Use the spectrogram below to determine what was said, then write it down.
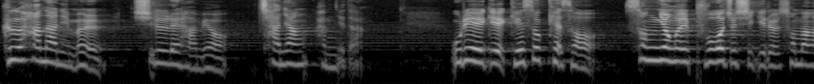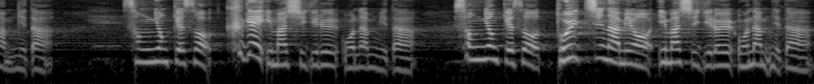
그 하나님을 신뢰하며 찬양합니다. 우리에게 계속해서 성령을 부어 주시기를 소망합니다. 성령께서 크게 임하시기를 원합니다. 성령께서 돌진하며 임하시기를 원합니다.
